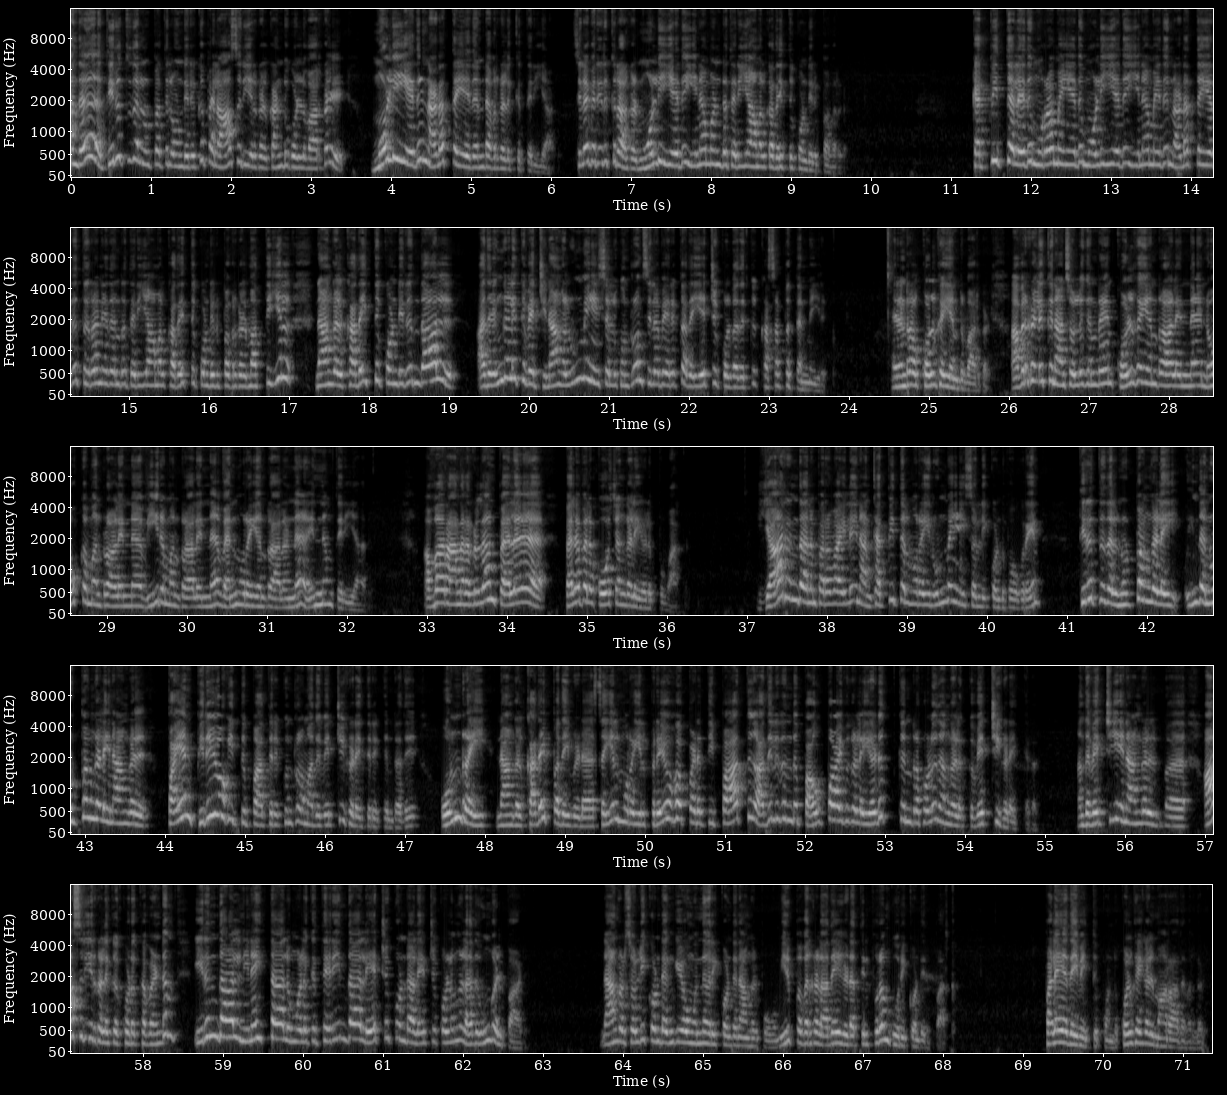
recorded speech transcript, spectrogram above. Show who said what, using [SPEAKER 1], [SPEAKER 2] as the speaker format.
[SPEAKER 1] அந்த திருத்துதல் நுட்பத்தில் ஒன்று இருக்கு பல ஆசிரியர்கள் கண்டுகொள்வார்கள் மொழி எது நடத்தை எது என்று அவர்களுக்கு தெரியாது. சில பேர் இருக்கிறார்கள் மொழி எது இனம் என்று தெரியாமல் கதைத்துக் கொண்டிருப்பவர்கள். கற்பித்தல் எது முறைமை எது மொழி எது இனம் எது நடத்தை எது திறன் எது என்று தெரியாமல் கதைத்துக் கொண்டிருப்பவர்கள் மத்தியில் நாங்கள் கதைத்துக் கொண்டிருந்தால் அது எங்களுக்கு வெற்றி. நாங்கள் உண்மையை சொல்லுகின்றோம் சில பேருக்கு அதை ஏற்றுக்கொள்வதற்கு கசப்புத்தன்மை இருக்கு. ஏனென்றால் கொள்கை என்றுவார்கள். அவர்களுக்கு நான் சொல்லுகின்றேன் கொள்கை என்றால் என்ன நோக்கம் என்றால் என்ன வீரம் என்றால் என்ன வன்முறை என்றால் என்ன இன்னும் தெரியாது. அவ்வாறானவர்கள் தான் பல பல பல கோஷங்களை எழுப்புவார்கள். யார் இருந்தாலும் பரவாயில்லை நான் கற்பித்தல் முறையில் உண்மையை சொல்லிக் கொண்டு போகிறேன். திருத்துதல் நுட்பங்களை இந்த நுட்பங்களை நாங்கள் பயன் பிரயோகித்து பார்த்திருக்கின்றோம் அது வெற்றி கிடைத்திருக்கின்றது. ஒன்றை நாங்கள் கதைப்பதை விட செயல்முறையில் பிரயோகப்படுத்தி பார்த்து அதிலிருந்து பகுப்பாய்வுகளை எடுக்கின்ற பொழுது எங்களுக்கு வெற்றி கிடைக்கிறது. அந்த வெற்றியை நாங்கள் ஆசிரியர்களுக்கு கொடுக்க வேண்டும். இருந்தால் நினைத்தால் உங்களுக்கு தெரிந்தால் ஏற்றுக்கொண்டால் ஏற்றுக்கொள்ளுங்கள் அது உங்கள் பாடு. நாங்கள் சொல்லிக்கொண்டு எங்கேயோ முன்னேறிக்கொண்டு நாங்கள் போவோம். இருப்பவர்கள் அதே இடத்தில் புறம் கூறிக்கொண்டிருப்பார்கள். பழையதை வைத்துக் கொண்டு கொள்கைகள் மாறாதவர்கள்.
